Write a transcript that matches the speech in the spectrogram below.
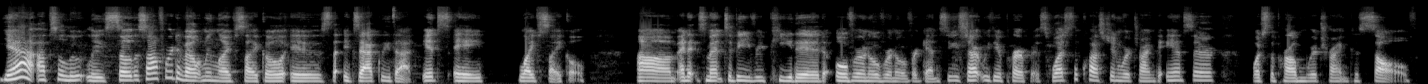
Yeah, absolutely. So, the software development life cycle is exactly that it's a life cycle. Um, and it's meant to be repeated over and over and over again. So, you start with your purpose. What's the question we're trying to answer? What's the problem we're trying to solve?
